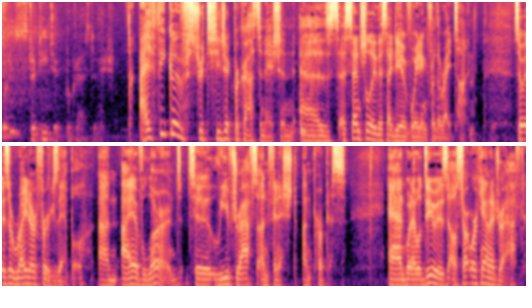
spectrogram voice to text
What is strategic procrastination? I think of strategic procrastination as essentially this idea of waiting for the right time. So, as a writer, for example, um, I have learned to leave drafts unfinished on purpose. And what I will do is I'll start working on a draft.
